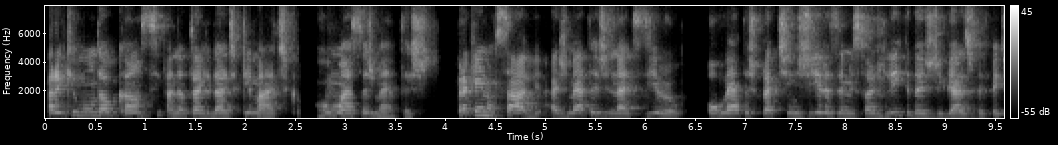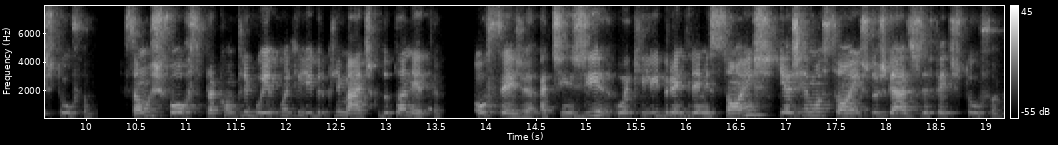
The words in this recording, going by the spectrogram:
para que o mundo alcance a neutralidade climática rumo a essas metas? Para quem não sabe, as metas de net zero, ou metas para atingir as emissões líquidas de gases de efeito estufa, são um esforço para contribuir com o equilíbrio climático do planeta, ou seja, atingir o equilíbrio entre emissões e as remoções dos gases de efeito estufa,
